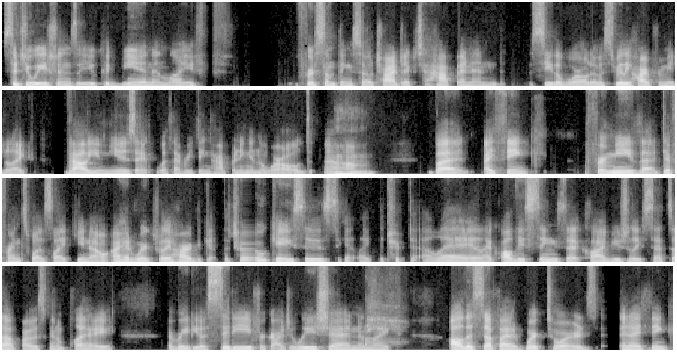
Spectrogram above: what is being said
situations that you could be in in life for something so tragic to happen and see the world it was really hard for me to like value music with everything happening in the world. Um but i think for me that difference was like you know i had worked really hard to get the showcases to get like the trip to la like all these things that clive usually sets up. I was going to play a radio city for graduation and like all this stuff i had worked towards. And i think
